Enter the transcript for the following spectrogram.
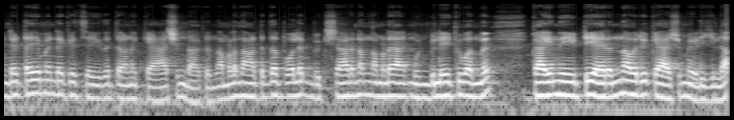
എന്റർടൈൻമെന്റ് ഒക്കെ ചെയ്തിട്ടാണ് ക്യാഷ് ഉണ്ടാക്കുന്നത്. നമ്മുടെ നാട്ടിലത്തെ പോലെ ഭിക്ഷാടനം നമ്മുടെ മുൻപിലേക്ക് വന്ന് കൈ നീട്ടി ഇരന്ന ഒരു ക്യാഷ് മേടിക്കില്ല.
